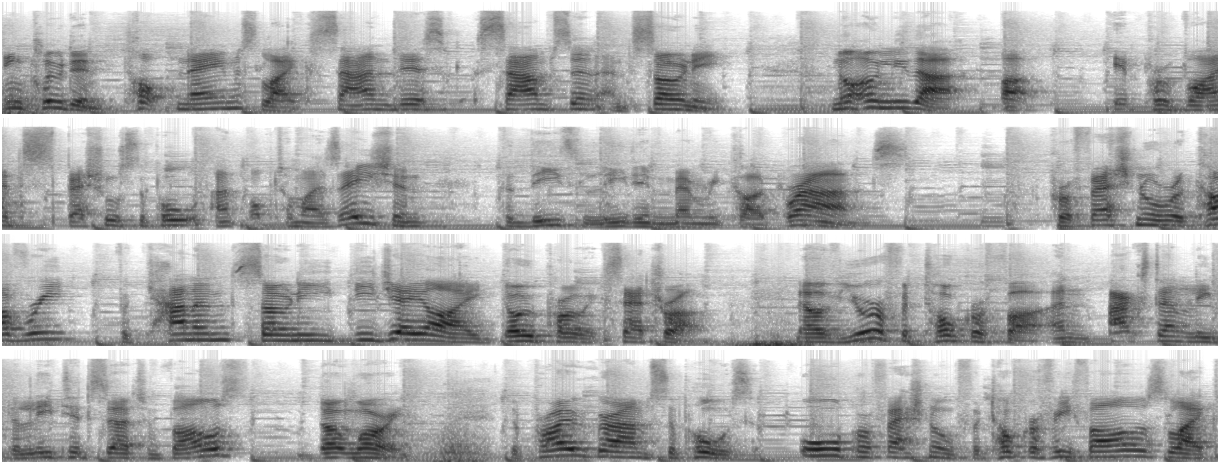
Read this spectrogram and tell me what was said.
including top names like SanDisk, Samsung, and Sony. Not only that, but it provides special support and optimization for these leading memory card brands. Professional recovery for Canon, Sony, DJI, GoPro, etc. Now, if you're a photographer and accidentally deleted certain files, don't worry. The program supports all professional photography files like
